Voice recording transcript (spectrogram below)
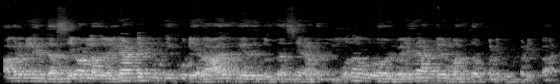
அவர்களின் தசையோ அல்லது வெளிநாட்டை குறிக்கக்கூடிய ராகு கேதுக்கள் தசை நடக்கும்போது அவர் ஒரு வெளிநாட்டில் மருத்துவ படிப்பு படிப்பார்.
